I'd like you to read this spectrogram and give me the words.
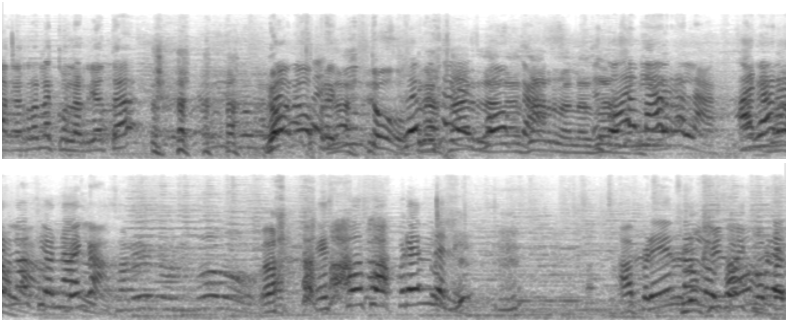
agarrarla con la riata? No, no, pregunto. Luego Lazarla, lazarla, lazarla. Entonces amárrala. Agárrala. nacional. Venga, Esposo, apréndele. aprendan los hombres.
